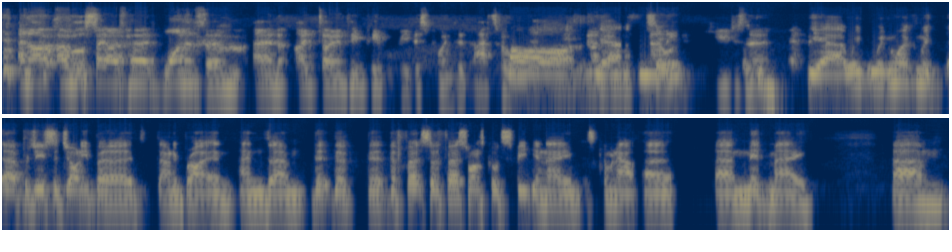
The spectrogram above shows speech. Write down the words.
and, and I, I will say I've heard one of them, and I don't think people will be disappointed at all. Oh, yeah. So huge, isn't it? Yeah, we've, we've been working with uh, producer Johnny Bird down in Brighton, and um, the, the the the first so the first one's called "Speak Your Name." It's coming out uh, uh, mid May, um,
